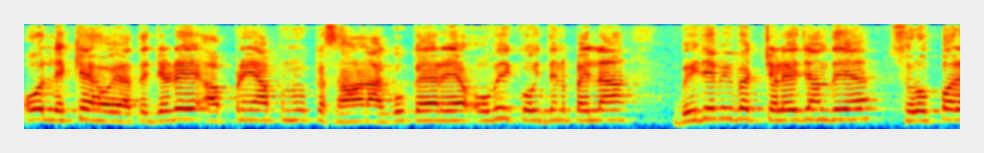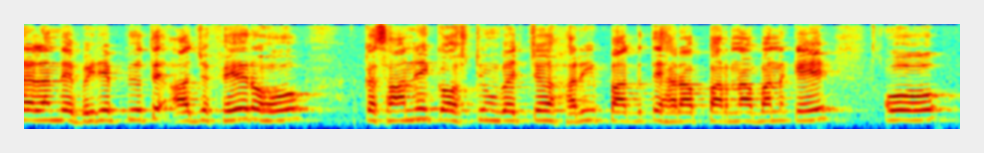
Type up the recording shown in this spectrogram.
ਉਹ ਲਿਖਿਆ ਹੋਇਆ ਤੇ ਜਿਹੜੇ ਆਪਣੇ ਆਪ ਨੂੰ ਕਿਸਾਨ ਆਗੂ ਕਹਿ ਰਹੇ ਆ ਉਹ ਵੀ ਕੁਝ ਦਿਨ ਪਹਿਲਾਂ ਬੀਜੇਪੀ ਵਿੱਚ ਚਲੇ ਜਾਂਦੇ ਆ ਸਰੋਪਾ ਲੈ ਲੈਂਦੇ ਬੀਜੇਪੀ ਤੇ ਅੱਜ ਫੇਰ ਉਹ ਕਿਸਾਨੀ ਕਾਸਟਿਊਮ ਵਿੱਚ ਹਰੀ ਪੱਗ ਤੇ ਹਰਾ ਪਰਨਾ ਬਨ ਕੇ ਉਹ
